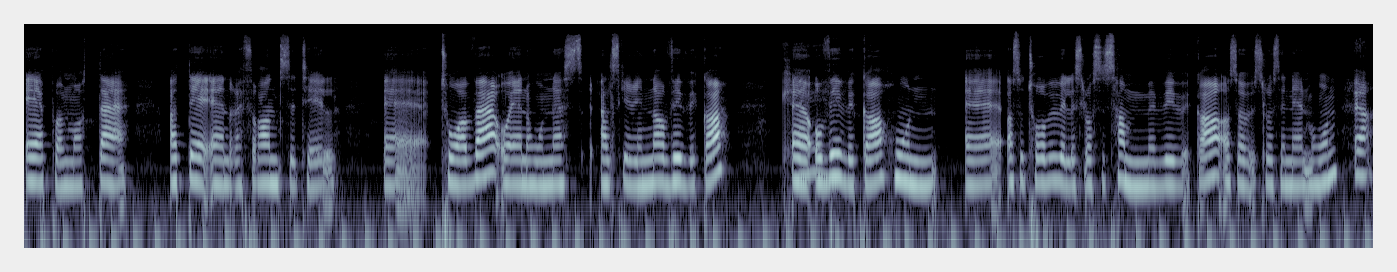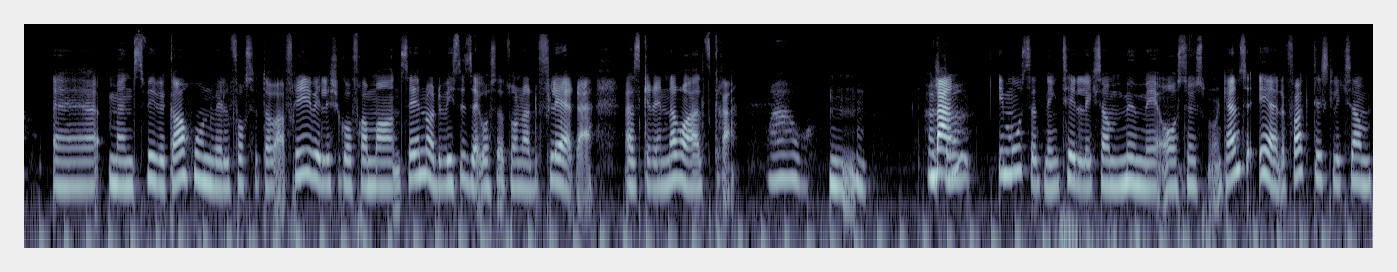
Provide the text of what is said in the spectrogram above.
er på en måte At det er en referanse til eh, Tove og en av hennes elskerinner, Vivica. Eh, og Vivica, hun eh, Altså, Tove ville slå seg sammen med Vivica, altså slå seg ned med hun. Ja. Eh, mens Vivica hun ville fortsette å være fri, ville ikke gå fra mannen sin. Og det viste seg også at hun hadde flere elskerinner og elskere. Wow. Mm. Men i motsetning til liksom Mummi og Snusmorken, så er det faktisk liksom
